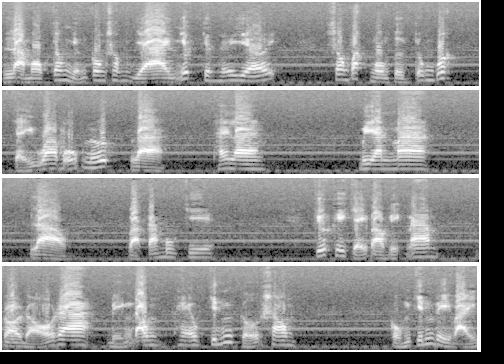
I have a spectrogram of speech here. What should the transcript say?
là một trong những con sông dài nhất trên thế giới. Sông bắt nguồn từ Trung Quốc chạy qua bốn nước là Thái Lan, Myanmar, Lào và Campuchia trước khi chảy vào Việt Nam rồi đổ ra Biển Đông theo chính cửa sông. Cũng chính vì vậy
